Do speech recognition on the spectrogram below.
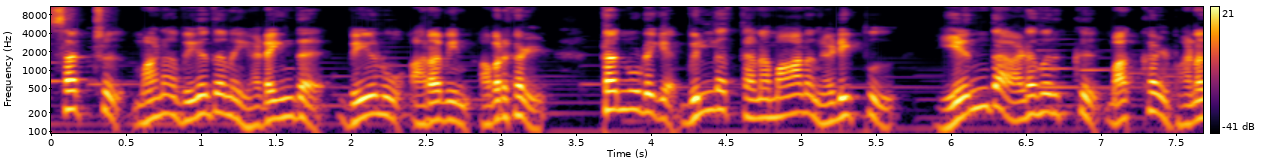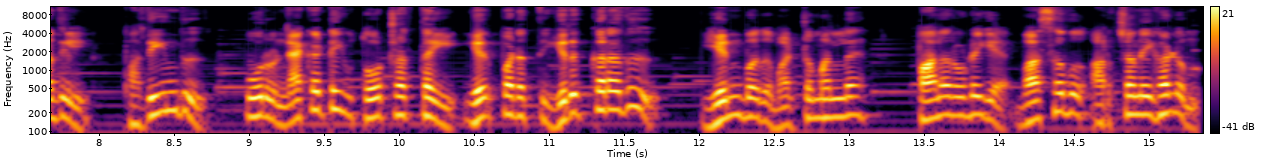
சற்று மனவேதனை அடைந்த வேணு அரவிந்த் அவர்கள் தன்னுடைய வில்லத்தனமான நடிப்பு எந்த அளவிற்கு மக்கள் மனதில் பதிந்து ஒரு நெகட்டிவ் தோற்றத்தை ஏற்படுத்தி இருக்கிறது என்பது மட்டுமல்ல பலருடைய வசவு அர்ச்சனைகளும்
